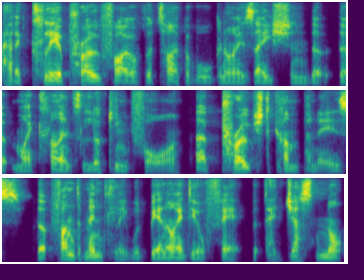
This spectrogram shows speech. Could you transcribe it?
had a clear profile of the type of organization that, that my clients looking for approached companies that fundamentally would be an ideal fit but they're just not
